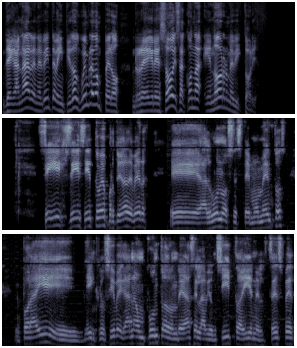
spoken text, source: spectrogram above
de ganar en el 2022 Wimbledon, pero regresó y sacó una enorme victoria. Sí, sí, sí, tuve oportunidad de ver eh, algunos este, momentos. Por ahí inclusive gana un punto donde hace el avioncito ahí en el césped.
